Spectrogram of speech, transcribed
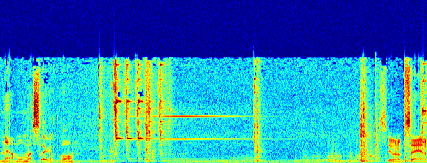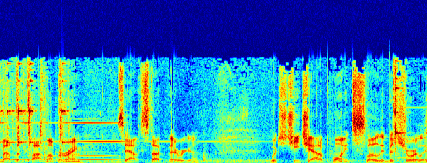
Now I'm on my second ball. See what I'm saying about the pop bumper ring? See how it's stuck? There we go. Which cheats you out of points, slowly but surely.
